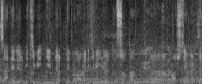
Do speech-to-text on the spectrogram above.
Zannediyorum 2024 ile beraber, 2024'ün sonundan e, başlayarak da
